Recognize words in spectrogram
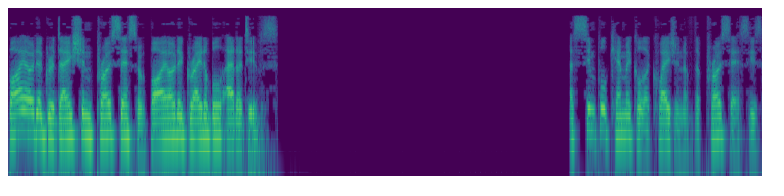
Biodegradation process of biodegradable additives A simple chemical equation of the process is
